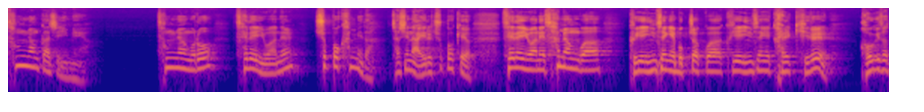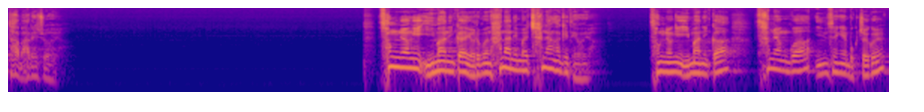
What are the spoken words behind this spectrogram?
성령까지 임해요. 성령으로 세례 요한을 축복합니다. 자신의 아이를 축복해요. 세례 요한의 사명과 그의 인생의 목적과 그의 인생의 갈 길을 거기서 다 말해줘요. 성령이 임하니까 여러분 하나님을 찬양하게 되어요. 성령이 임하니까 사명과 인생의 목적을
